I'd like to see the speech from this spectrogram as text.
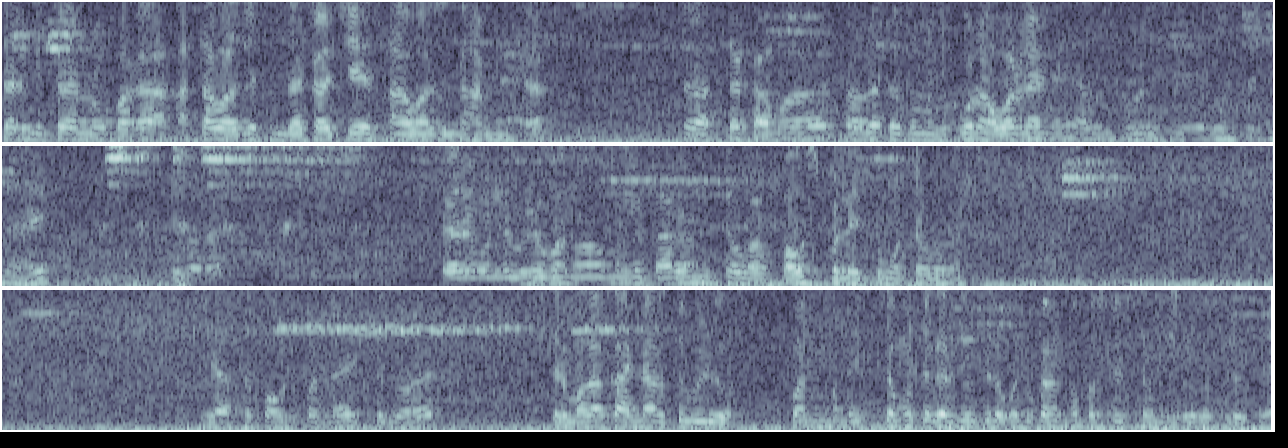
तर मित्रांनो बघा आता वाजले संध्याकाळचे सहा वाजून दहा मिनटं. तर आत्ता कामं चालू आहेत अजून म्हणजे कोण आवरलं नाही अजून थोडेसे दोन चटणी आहेत. ते बघा. तर म्हणलं व्हिडिओ बनवा म्हणलं कारण तेव्हा पाऊस पडला इतकं मोठा बघा. हे असं पाऊस पडला आहे इतकं जोरात. तर मला काढणार होतो व्हिडिओ पण मला इतकं मोठं गर्दी होती लोक दुकानात पण बसले होते समजीकडे बसले होते.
